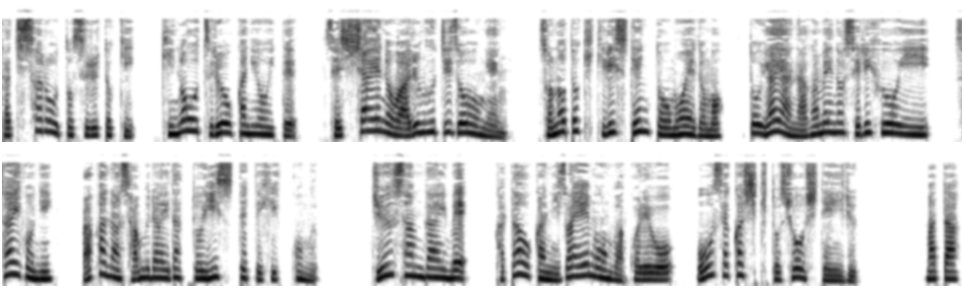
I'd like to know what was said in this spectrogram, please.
立ち去ろうとするとき、昨日鶴岡において、拙者への悪口増減、その時キリステンと思えども、とやや長めのセリフを言い、最後に、バカな侍だと言い捨てて引っ込む。十三代目、片岡二左衛門はこれを大阪式と称している。また、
